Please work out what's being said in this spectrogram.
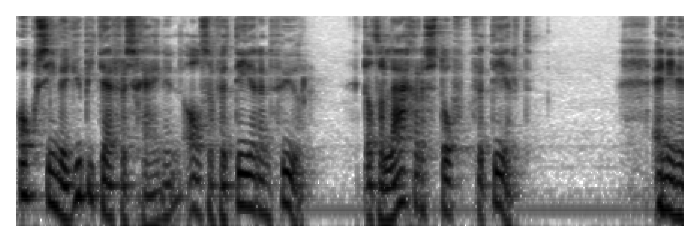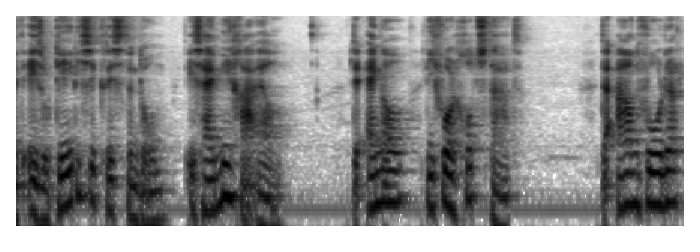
Ook zien we Jupiter verschijnen als een verterend vuur, dat de lagere stof verteert. En in het esoterische christendom is hij Michael, de engel die voor God staat, de aanvoerder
